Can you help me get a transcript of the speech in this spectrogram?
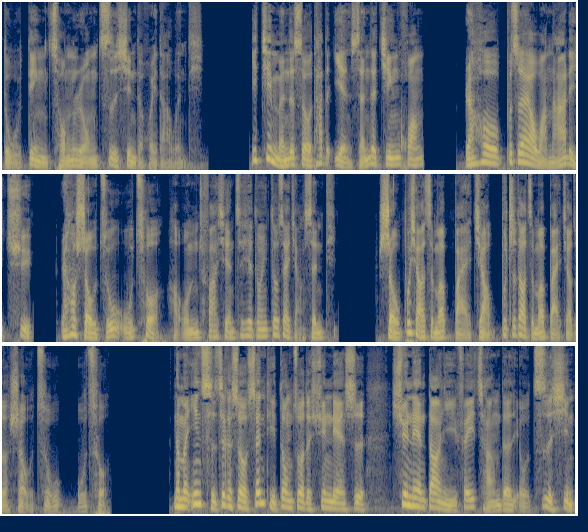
笃定、从容、自信的回答问题。一进门的时候，他的眼神的惊慌，然后不知道要往哪里去，然后手足无措。好，我们发现这些东西都在讲身体，手不晓怎么摆，脚不知道怎么摆，叫做手足无措。那么，因此这个时候，身体动作的训练是训练到你非常的有自信，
